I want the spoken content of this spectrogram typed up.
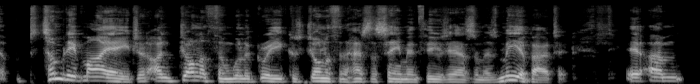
uh, somebody of my age and jonathan will agree because jonathan has the same enthusiasm as me about it uh, um,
